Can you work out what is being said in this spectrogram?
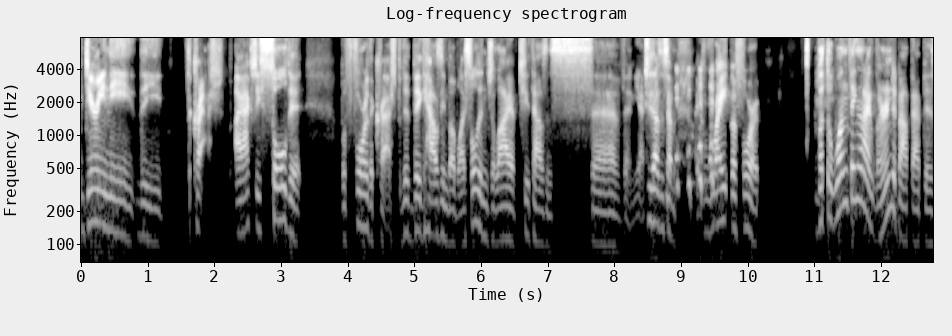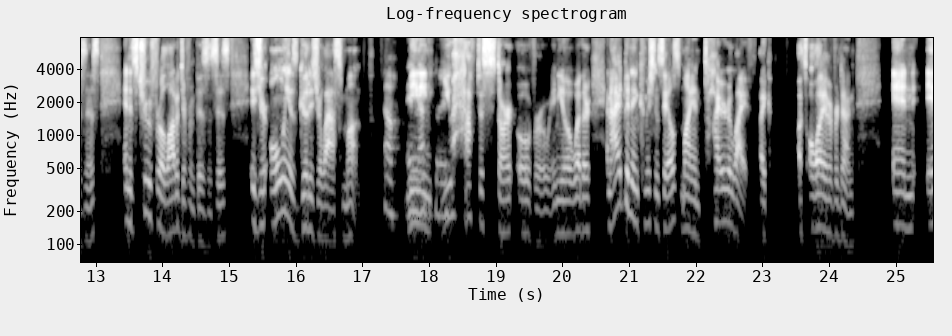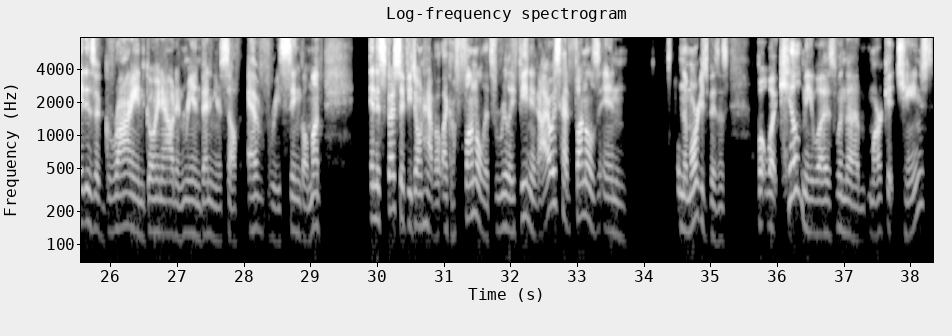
during the the the crash. I actually sold it before the crash, but the big housing bubble. I sold it in July of 2007. Yeah, 2007, like right before it. But the one thing that I learned about that business, and it's true for a lot of different businesses, is you're only as good as your last month Oh, meaning you have to start over and you know whether and i had been in commission sales my entire life like that's all i've ever done and it is a grind going out and reinventing yourself every single month and especially if you don't have a, like a funnel that's really feeding it i always had funnels in in the mortgage business but what killed me was when the market changed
